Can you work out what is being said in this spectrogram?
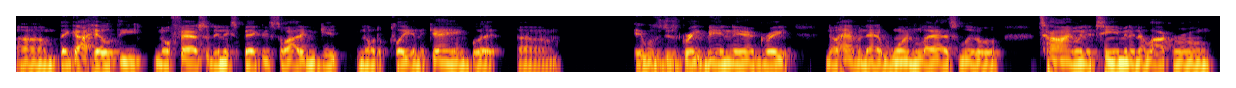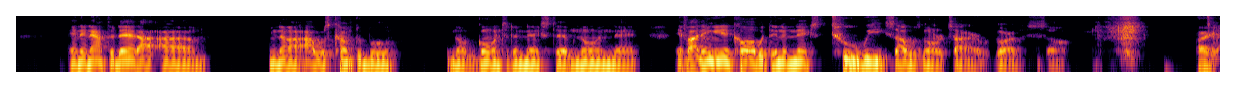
Um, they got healthy, you know, faster than expected. So I didn't get, you know, to play in the game. But um, it was just great being there. Great, you know, having that one last little time in the team and in the locker room. And then after that, I, um, you know, I was comfortable, you know, going to the next step, knowing that if I didn't get called within the next two weeks, I was going to retire regardless. So Right.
